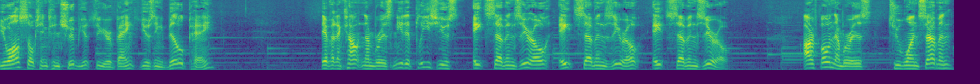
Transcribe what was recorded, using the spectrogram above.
You also can contribute to your bank using Bill Pay. If an account number is needed, please use 870 870 870. Our phone number is 217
